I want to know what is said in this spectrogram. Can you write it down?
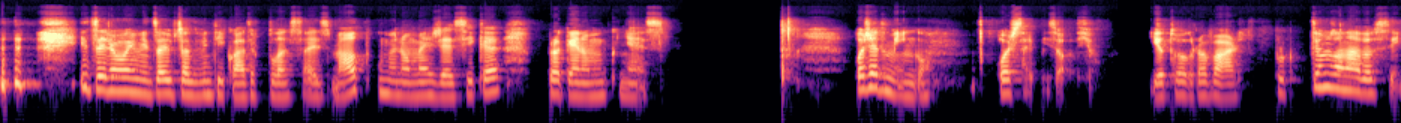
e sejam bem-vindos ao episódio 24 Plus Size Mouth. O meu nome é Jéssica, para quem não me conhece. Hoje é domingo, hoje sai episódio. E eu estou a gravar, porque temos andado assim.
